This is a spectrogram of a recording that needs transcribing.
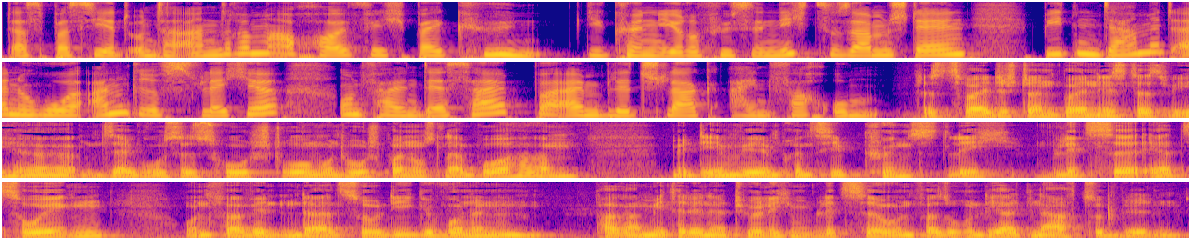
Das passiert unter anderem auch häufig bei Kühen. Die können ihre Füße nicht zusammenstellen, bieten damit eine hohe Angriffsfläche und fallen deshalb bei einem Blitzschlag einfach um. Das zweite Standbein ist, dass wir hier ein sehr großes Hochstrom- und Hochspannungslabor haben, mit dem wir im Prinzip künstlich Blitze erzeugen und verwenden dazu die gewonnenen Parameter der natürlichen Blitze und versuchen die halt nachzubilden.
